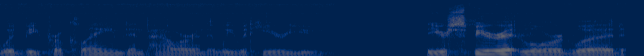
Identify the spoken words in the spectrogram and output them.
would be proclaimed in power and that we would hear you. That your spirit, Lord, would,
